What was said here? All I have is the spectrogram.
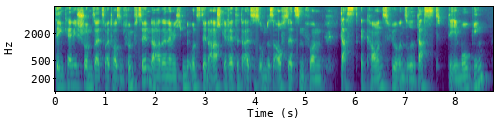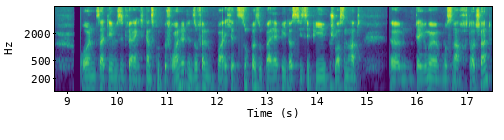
den kenne ich schon seit 2015. Da hat er nämlich uns den Arsch gerettet, als es um das Aufsetzen von Dust-Accounts für unsere Dust-Demo ging. Und seitdem sind wir eigentlich ganz gut befreundet. Insofern war ich jetzt super, super happy, dass CCP beschlossen hat, ähm, der Junge muss nach Deutschland.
